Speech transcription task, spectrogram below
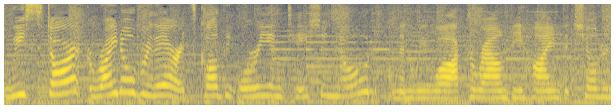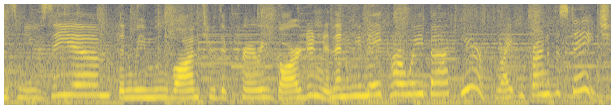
We start right over there. It's called the orientation node. And then we walk around behind the Children's Museum. Then we move on through the Prairie Garden. And then we make our way back here, right in front of the stage.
